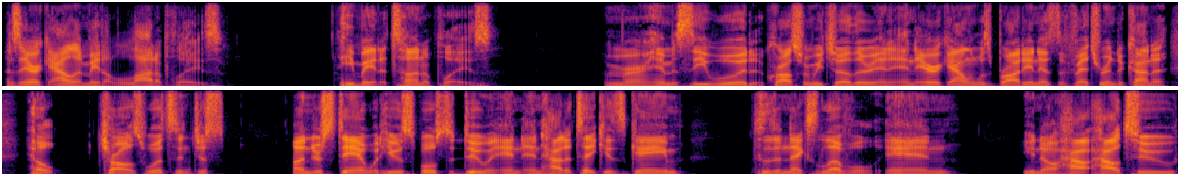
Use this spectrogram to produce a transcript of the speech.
Because Eric Allen made a lot of plays. He made a ton of plays. I remember him and C Wood across from each other, and, and Eric Allen was brought in as the veteran to kind of help Charles Woodson just understand what he was supposed to do and, and how to take his game to the next level and you know how how to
